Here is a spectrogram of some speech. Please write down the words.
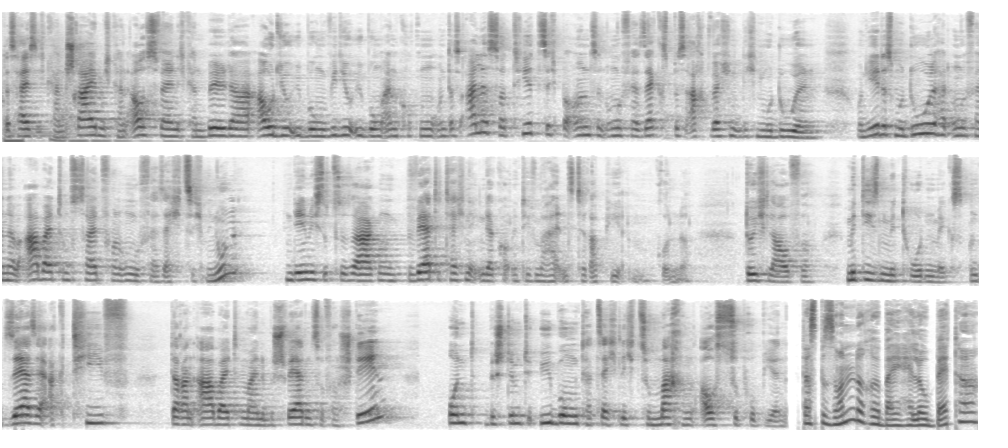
Das heißt, ich kann schreiben, ich kann auswählen, ich kann Bilder, Audioübungen, Videoübungen angucken und das alles sortiert sich bei uns in ungefähr sechs bis acht wöchentlichen Modulen. Und jedes Modul hat ungefähr eine Bearbeitungszeit von ungefähr 60 Minuten, in dem ich sozusagen bewährte Techniken der kognitiven Verhaltenstherapie im Grunde durchlaufe mit diesem Methodenmix und sehr, sehr aktiv daran arbeite, meine Beschwerden zu verstehen und bestimmte Übungen tatsächlich zu machen, auszuprobieren. Das Besondere bei Hello Better,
